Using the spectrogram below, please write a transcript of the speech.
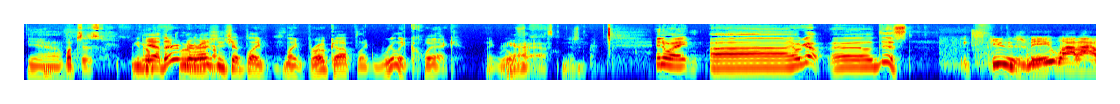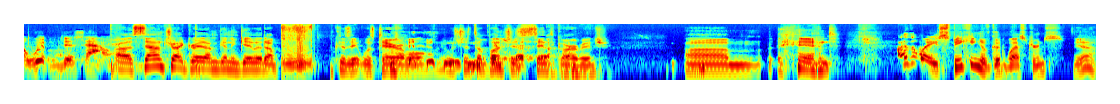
Yeah. what's his you know yeah, their whoever they are. relationship like like broke up like really quick, like real Yeah. fast. Just anyway, uh, here we go. Uh, this Excuse me while I whip this out. uh, soundtrack grade, I'm going to give it a because it was terrible. it was just a bunch of synth garbage. Um, and By the way, speaking of good westerns, yeah,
